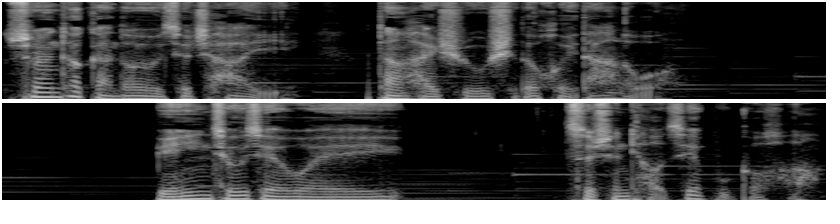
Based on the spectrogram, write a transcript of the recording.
虽然他感到有些诧异，但还是如实的回答了我。原因纠结为，自身条件不够好。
